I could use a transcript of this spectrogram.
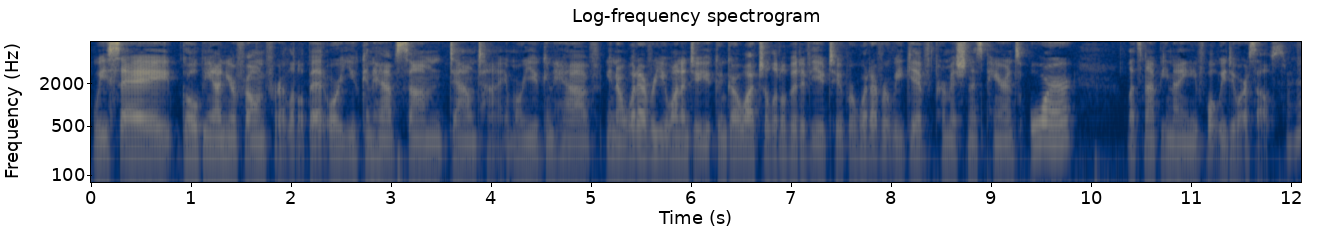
We say, go be on your phone for a little bit, or you can have some downtime, or you can have, you know, whatever you want to do. You can go watch a little bit of YouTube, or whatever we give permission as parents, or let's not be naive, what we do ourselves. Mm-hmm.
